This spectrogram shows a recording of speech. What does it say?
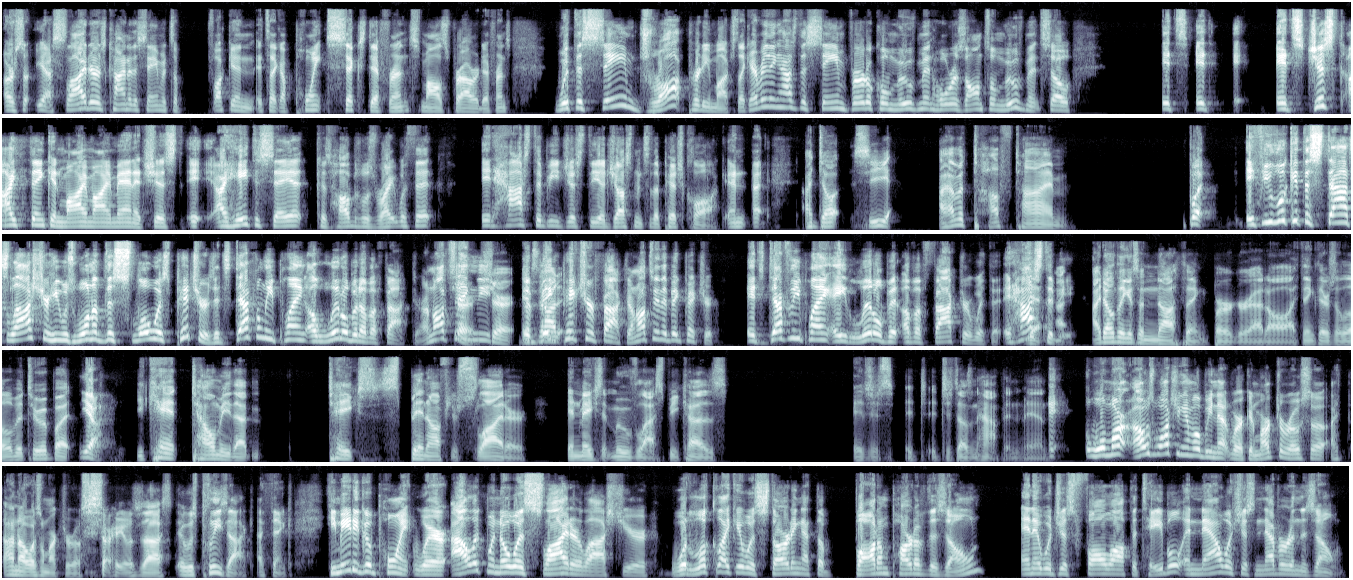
Or so, yeah, slider is kind of the same. It's a fucking, it's like a 0.6 difference, miles per hour difference, with the same drop pretty much. Like everything has the same vertical movement, horizontal movement. So it's it, it it's just I think in my mind, man, it's just it, I hate to say it because Hubs was right with it. It has to be just the adjustment to the pitch clock, and uh, I don't see I have a tough time. but if you look at the stats last year, he was one of the slowest pitchers. It's definitely playing a little bit of a factor. I'm not Sure, saying the sure. the It's big not picture factor. I'm not saying the big picture. It's definitely playing a little bit of a factor with it. It has Yeah, to be. I don't think it's a nothing burger at all. I think there's a little bit to it, but yeah. you can't tell me that takes spin off your slider and makes it move less because it just it, it just doesn't happen, man. It- Well, Mark, I was watching MLB Network and Mark DeRosa. I, I know it wasn't Mark DeRosa. Sorry, it was uh, it was Plesac. I think he made a good point where Alek Manoah's slider last year would look like it was starting at the bottom part of the zone and it would just fall off the table, and now it's just never in the zone.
